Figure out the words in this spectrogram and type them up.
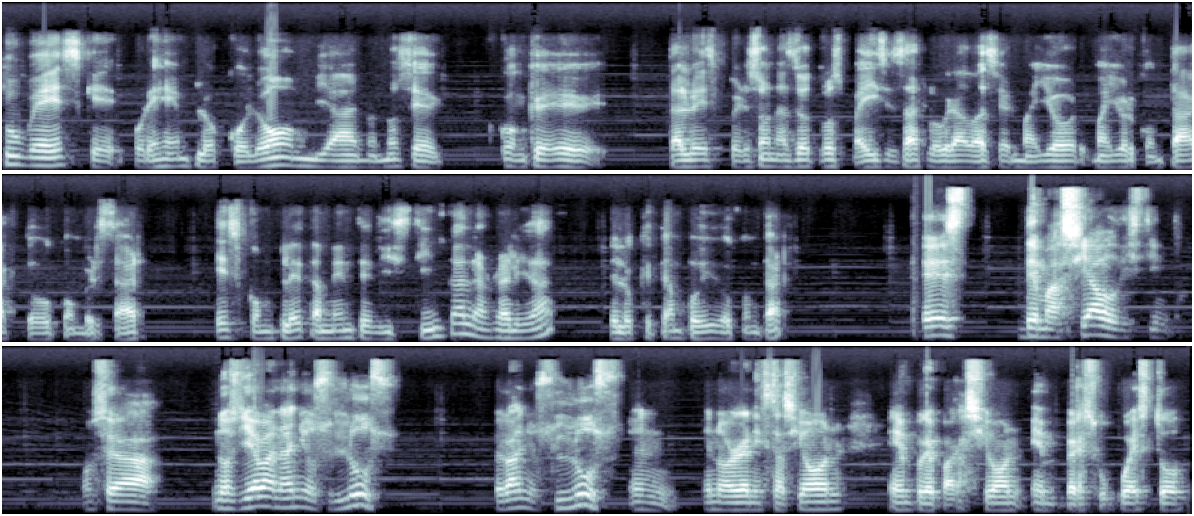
tú ves que, por ejemplo, Colombia, no, no sé, con qué tal vez personas de otros países has logrado hacer mayor, mayor contacto o conversar, es completamente distinta la realidad de lo que te han podido contar. Es demasiado distinto. O sea, nos llevan años luz, pero años luz en, en organización, en preparación, en presupuesto,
